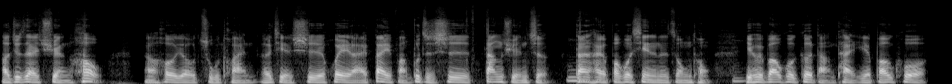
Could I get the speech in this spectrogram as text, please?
啊，就在选后。然后有组团，而且是会来拜访，不只是当选者，当然还有包括现任的总统，也会包括各党派，也包括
